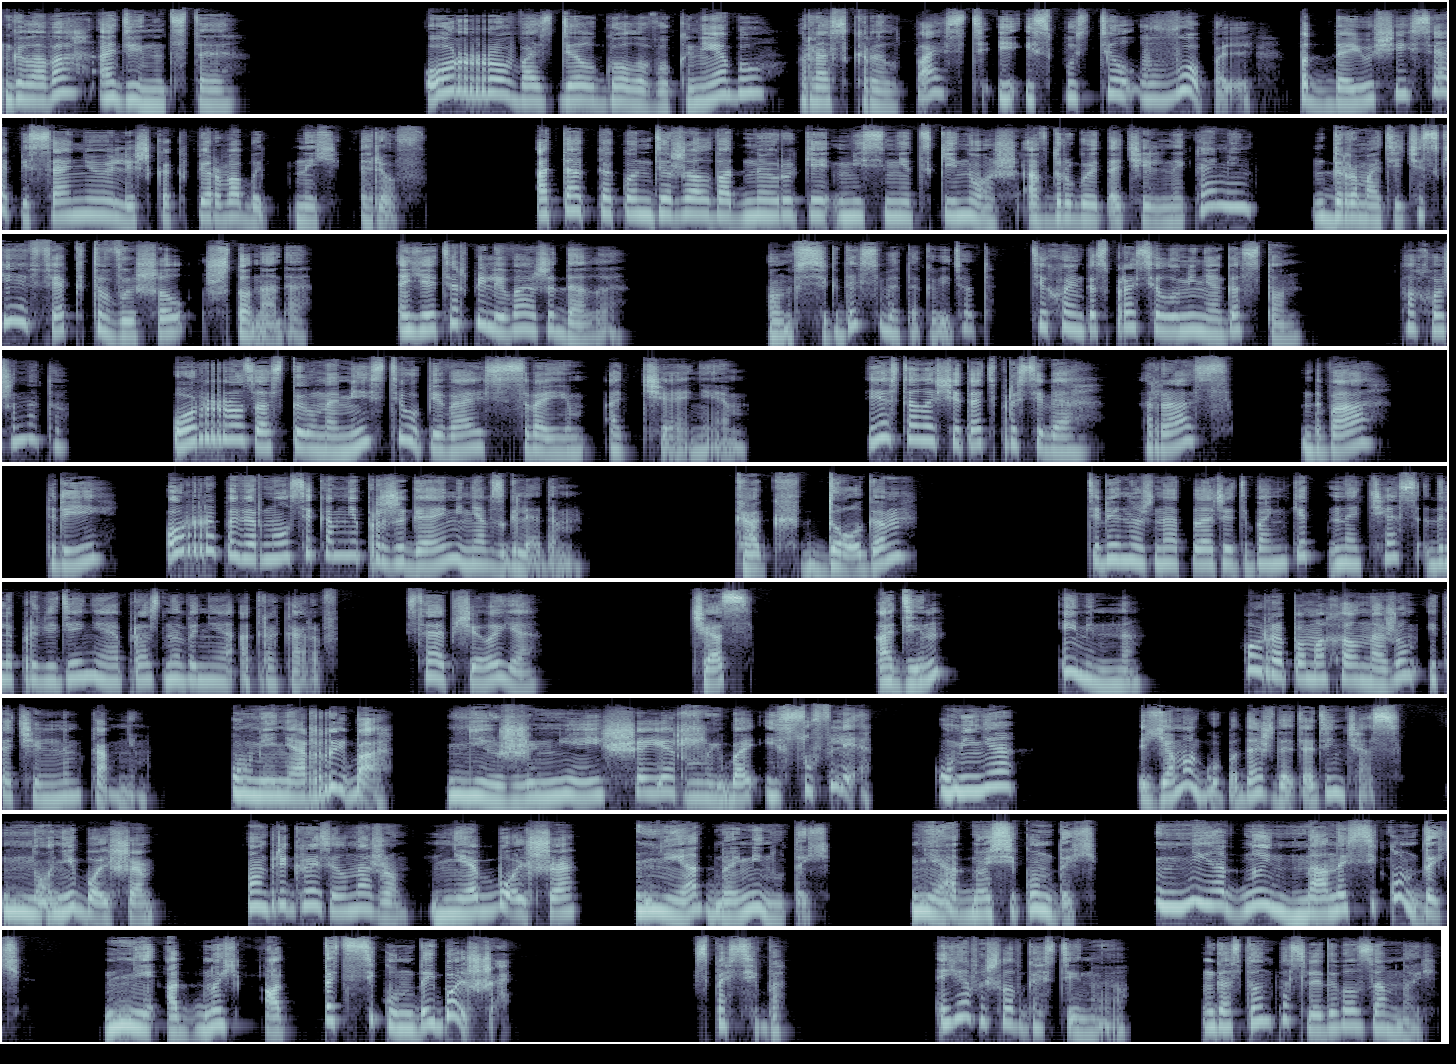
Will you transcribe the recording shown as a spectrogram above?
Глава одиннадцатая. Орро воздел голову к небу, раскрыл пасть и испустил вопль, поддающийся описанию лишь как первобытный рев. А так как он держал в одной руке мясницкий нож, а в другой точильный камень, драматический эффект вышел что надо. Я терпеливо ожидала. «Он всегда себя так ведет?» — тихонько спросил у меня Гастон. «Похоже на то». Орро застыл на месте, упиваясь своим отчаянием. Я стала считать про себя. Раз, два, три. Орро повернулся ко мне, прожигая меня взглядом. «Как долго?» «Тебе нужно отложить банкет на час для проведения празднования атракаров», — сообщила я. «Час? Один?» «Именно». Орро помахал ножом и точильным камнем. «У меня рыба!» Нежнейшая рыба и суфле. У меня... Я могу подождать один час, но не больше. Он пригрозил ножом. Не больше. Ни одной минутой. Ни одной секундой. Ни одной наносекундой. Ни одной аттосекундой больше. Спасибо. Я вышла в гостиную. Гастон последовал за мной.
